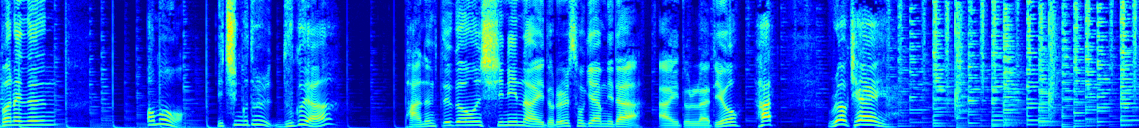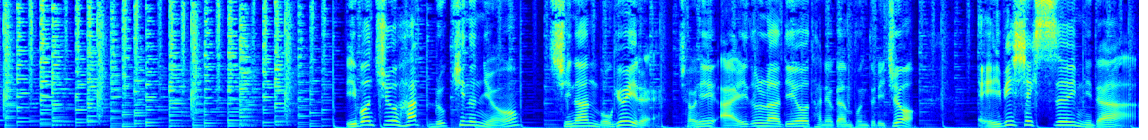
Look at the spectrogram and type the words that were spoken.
이번에는 어머 이 친구들 누구야? 반응 뜨거운 신인 아이돌을 소개합니다. 아이돌 라디오 핫 로케 이번 주 핫 루키는요. 지난 목요일에 저희 아이돌 라디오 다녀간 분들이죠. AB6IX입니다.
